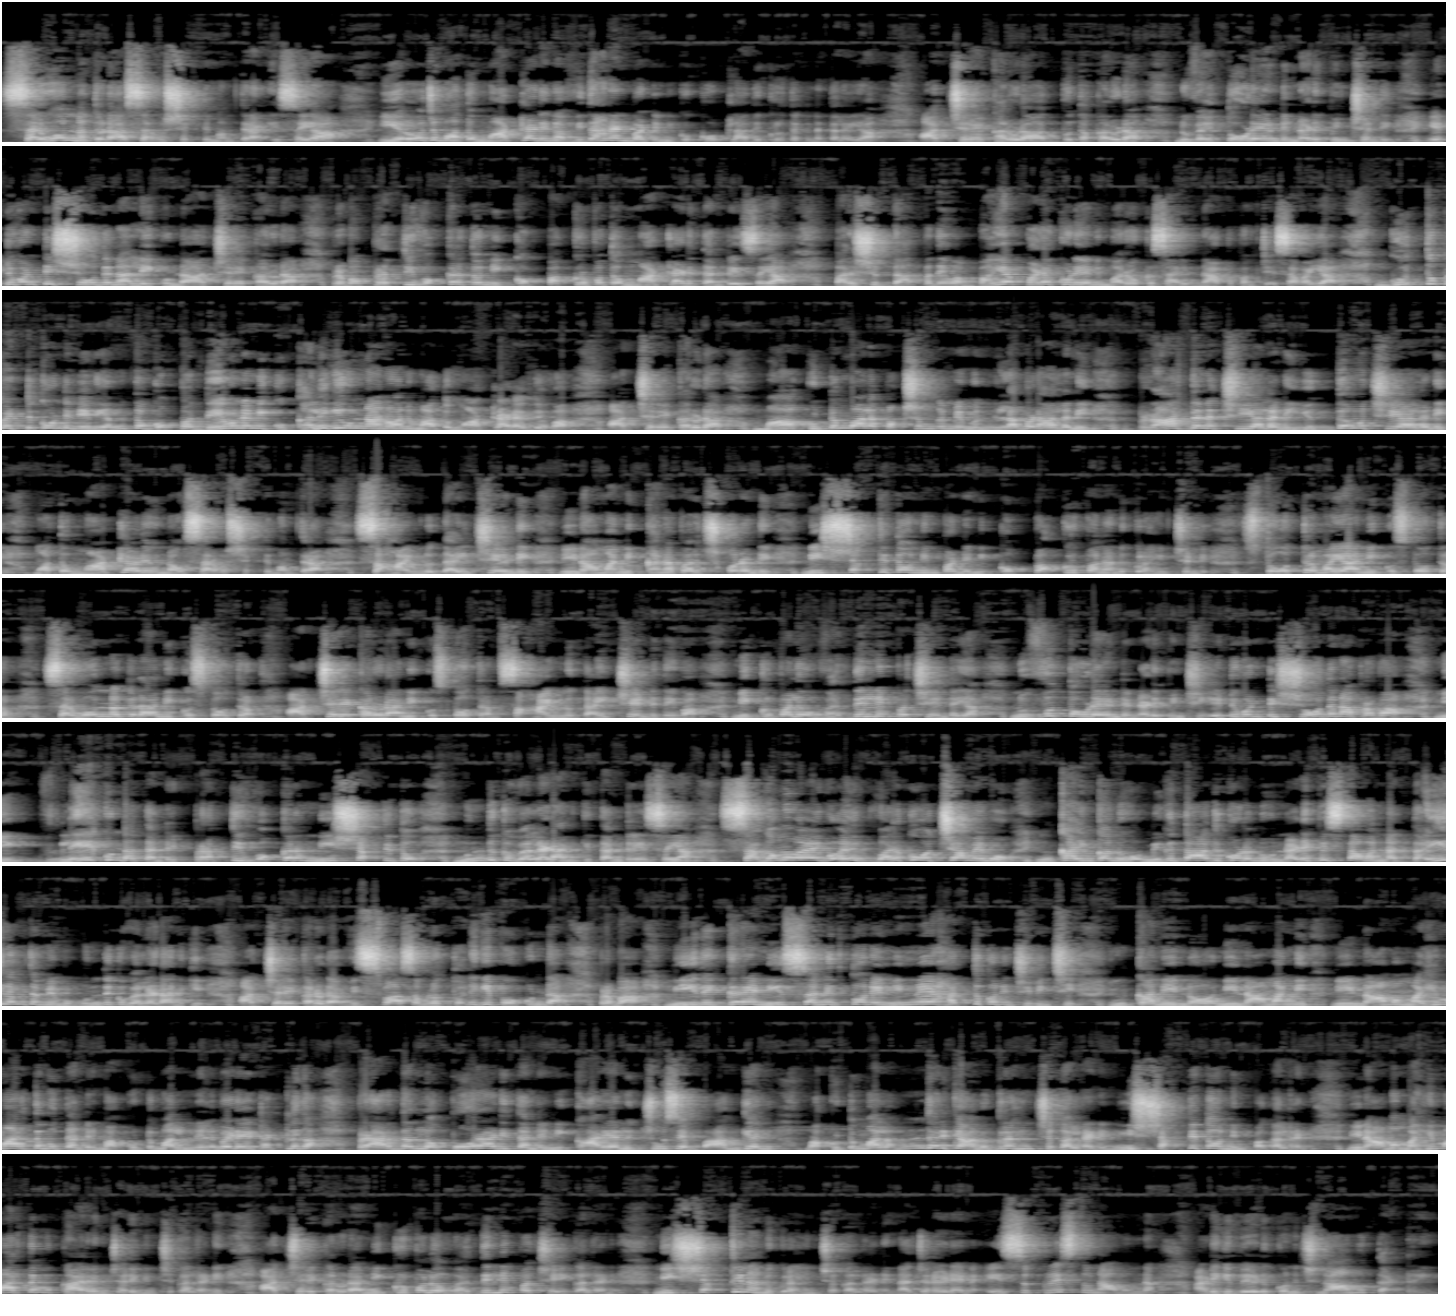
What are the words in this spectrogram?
సర్వోన్నతుడా సర్వశక్తిమంతుడా ఇసయ ఈరోజు మాతో మాట్లాడిన విధానాన్ని బట్టి నీకు కోట్లాది కృతజ్ఞతలయ్యా. ఆశ్చర్యకరుడా అద్భుతకరుడా నువ్వే తోడేంటి నడిపించండి. ఎటువంటి శోధన లేకుండా ఆశ్చర్యకరుడా ప్రభ ప్రతి ఒక్కరితో నీ గొప్ప కృపతో మాట్లాడి తండ్రి ఇసయా పరిశుద్ధాత్మదేవ భయపడకూడే అని మరొకసారి జ్ఞాపకం చేసావయ్యా గుర్తు పెట్టుకోండి నేను ఎంత గొప్ప దేవుని నీకు కలిగి ఉన్నాను అని మాతో మాట్లాడే దేవా ఆశ్చర్యకరుడా మా కుటుంబాల పక్షంగా మేము నిలబడాలని ప్రార్థన చేయాలని యుద్ధము చేయాలని మాతో మాట్లాడి ఉన్నావు సర్వశక్తి మంత్ర. సహాయంను దయచేయండి. నీ నామాన్ని కనపరుచుకోనండి. నీ శక్తితో నింపండి. నీ గొప్ప కృపను అనుగ్రహించండి. స్తోత్రమయ్యా నీకు స్తోత్రం. సర్వోన్నతుడా నీకు స్తోత్రం. ఆశ్చర్యకరుడా నీకు స్తోత్రం. సహాయంను దయచేయండి దేవా. నీ కృపలో వర్ధిల్లింపచేయండి అయ్యా. నువ్వు తోడేంటి నడిపించి ఎటువంటి శోధన ప్రభా నీ లేకుండా తండ్రి ప్రతి ఒక్కరం నీ శక్తితో ముందుకు వెళ్ళడానికి తండ్రి ఏసయ్య సగము అయి- అయి వరకు వచ్చామేమో. ఇంకా ఇంకా నువ్వు మిగతాది కూడా నువ్వు నడిపిస్తావన్న ధైర్యంతో మేము ముందుకు వెళ్ళడానికి ఆశ్చర్యకరుడ. విశ్వాసంలో తొలగిపోకుండా ప్రభా నీ దగ్గరే నీ సన్నిధితోనే నిన్నే హత్తుకొని జీవించి ఇంకా నీ నో నీ నామాన్ని నీ నామ మహిమార్థము తండ్రి మా కుటుంబాలు నిలబడేటట్లుగా ప్రార్థనలో పోరాడి తండ్రి నీ కార్యాలు చూసే భాగ్యాన్ని మా కుటుంబాలందరికీ అనుగ్రహించగలరని నీ శక్తితో నింపగలరని నీ నామ మహిమార్థము కార్యం జరిగించగలరని ఆశ్చర్యకరుడా. నీ కృపలో వర్ధిల్లింప చేయగలరని నీ శక్తిని అనుగ్రహించగలరని నజరేడైన యేసుక్రీస్తు నామంన అడిగి వేడుకొనిచున్నాము తండ్రి.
